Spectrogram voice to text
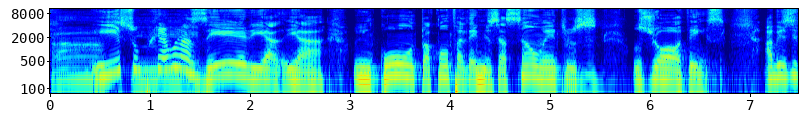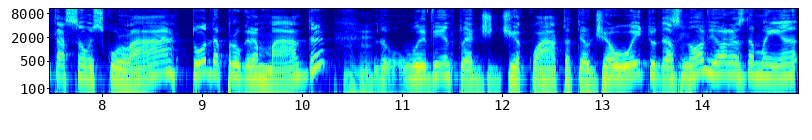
Ah, Isso porque é o lazer e, a, e a, o encontro, a confraternização entre uhum. os, os jovens. A visitação escolar, toda programada. Uhum o evento é de dia 4 até o dia 8, das Sim. 9 horas da manhã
